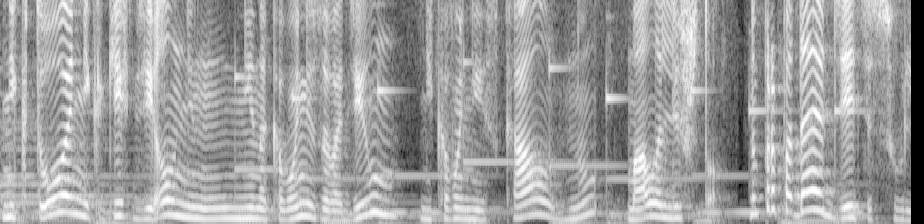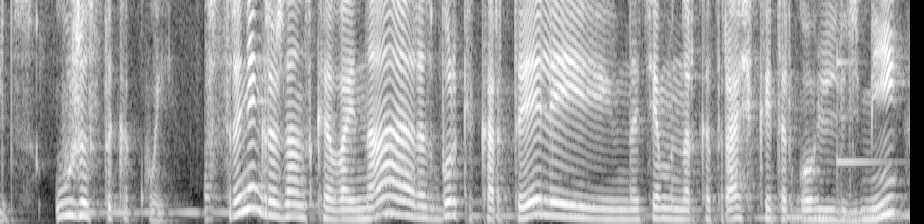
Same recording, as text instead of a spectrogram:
никто никаких дел ни, ни на кого не заводил, никого не искал, ну, мало ли что. Ну, пропадают дети с улиц. Ужас-то какой. В стране гражданская война, разборки картелей на тему наркотрафика и торговли людьми.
